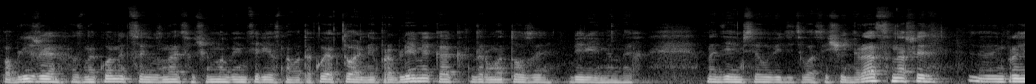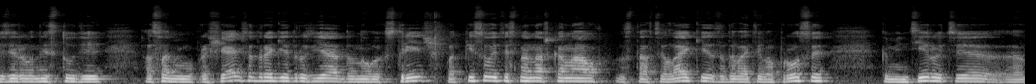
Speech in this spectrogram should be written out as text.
поближе ознакомиться и узнать очень много интересного о такой актуальной проблеме, как дерматозы беременных. Надеемся увидеть вас еще не раз в нашей э, импровизированной студии. А с вами мы прощаемся, дорогие друзья. До новых встреч. Подписывайтесь на наш канал, ставьте лайки, задавайте вопросы комментируйте, э,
